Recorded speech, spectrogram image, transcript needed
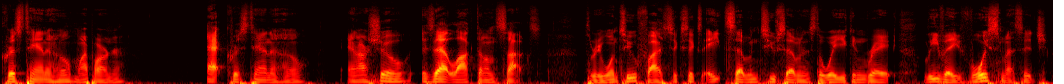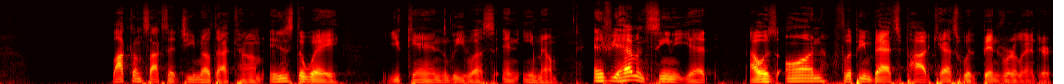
Chris Tannehill, my partner, at Chris Tannehill. And our show is at Locked On Sox. 312 566 8727 is the way you can leave a voice message. LockedOnSox at gmail.com is the way you can leave us an email. And if you haven't seen it yet, I was on Flipping Bats podcast with Ben Verlander,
